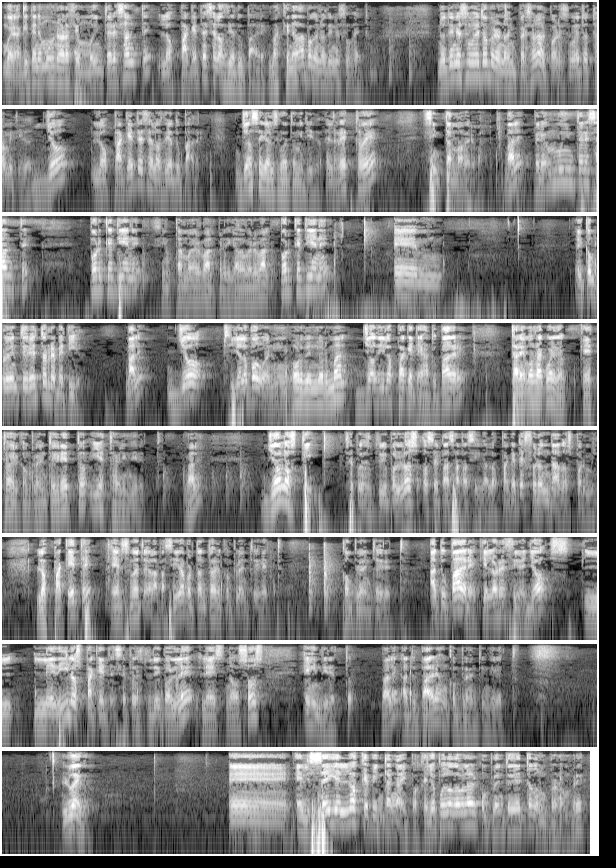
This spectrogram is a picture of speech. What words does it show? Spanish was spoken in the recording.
Bueno, aquí tenemos una oración muy interesante. Los paquetes se los di a tu padre. Más que nada porque no tiene sujeto. No tiene sujeto, pero no es impersonal, por el sujeto está omitido. Yo los paquetes se los di a tu padre. Yo sería el sujeto omitido. El resto es sintagma verbal, ¿vale? Pero es muy interesante porque tiene, sintagma verbal, predicado verbal, porque tiene em, el complemento directo repetido, ¿vale? Yo, si yo lo pongo en un orden normal, yo di los paquetes a tu padre, estaremos de acuerdo que esto es el complemento directo y esto es el indirecto, ¿vale? Yo los di, se puede sustituir por los o se pasa a pasiva. Los paquetes fueron dados por mí. Los paquetes es el sujeto de la pasiva, por tanto es el complemento directo. Complemento directo. A tu padre, ¿quién lo recibe? Yo le di los paquetes. Se puede sustituir por le, les, no, sos. Es indirecto. ¿Vale? A tu padre es un complemento indirecto. Luego, eh, el se y el los que pintan ahí. Pues que yo puedo doblar el complemento directo con un pronombre.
